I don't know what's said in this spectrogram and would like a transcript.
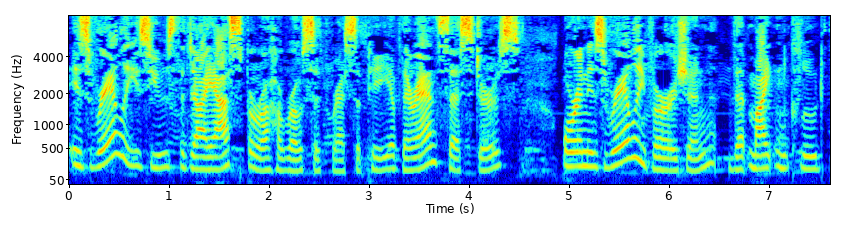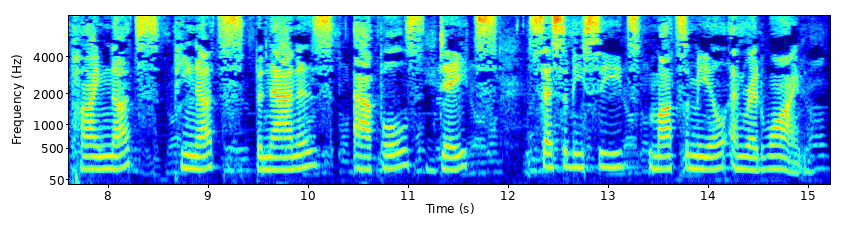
Israelis use the diaspora Haroset recipe of their ancestors or an Israeli version that might include pine nuts, peanuts, bananas, apples, dates, sesame seeds, matzah meal, and red wine.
